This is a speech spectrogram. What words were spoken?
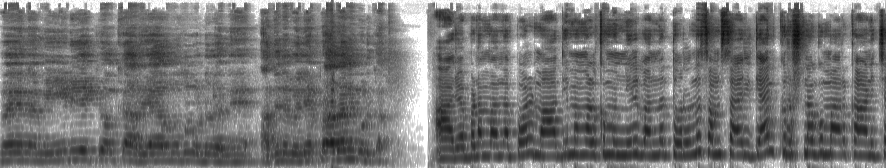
പിന്നെ മീഡിയയ്ക്കും ഒക്കെ അറിയാവുന്നത് കൊണ്ട് തന്നെ അതിന് വലിയ പ്രാധാന്യം കൊടുക്കാം. ആരോപണം വന്നപ്പോൾ മാധ്യമങ്ങൾക്ക് മുന്നിൽ വന്ന് തുറന്നു സംസാരിക്കാൻ കൃഷ്ണകുമാർ കാണിച്ച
